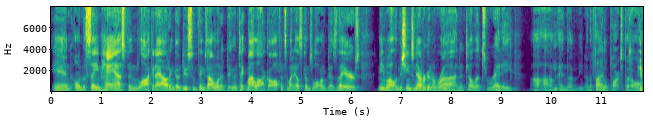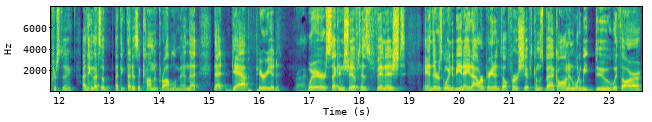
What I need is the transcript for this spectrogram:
and on the same hasp and lock it out and go do some things I want to do and take my lock off, and somebody else comes along does theirs. Meanwhile, the machine's never going to run until it's ready um, and the you know the final parts put on. Interesting. I think that's a I think that is a common problem, man. That that gap period right. where second shift has finished and there's going to be an eight hour period until first shift comes back on. And what do we do with our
